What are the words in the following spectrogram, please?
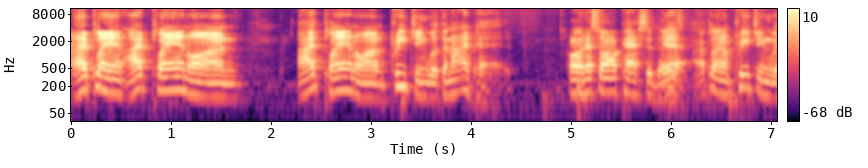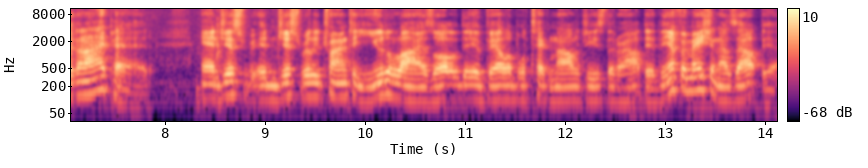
I plan I plan on I plan on preaching with an iPad. Oh, that's what our pastor does. Yeah, I plan on preaching with an iPad, and just and just really trying to utilize all of the available technologies that are out there. The information is out there.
